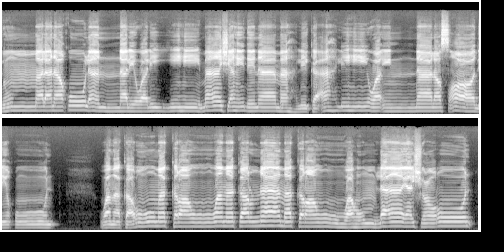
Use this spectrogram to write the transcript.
ثُمَّ لَنَقُولَنَّ لِوَلِيِّهِ مَا شَهِدْنَا مَهْلِكَ أَهْلِهِ وَإِنَّا لَصَادِقُونَ. وَمَكَرُوا مَكْرًا وَمَكَرْنَا مَكْرًا وَهُمْ لَا يَشْعُرُونَ.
